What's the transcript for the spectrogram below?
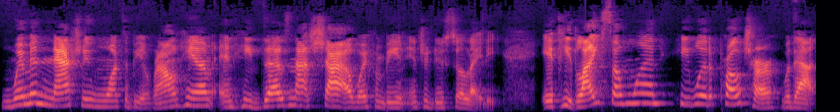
Women naturally want to be around him, and he does not shy away from being introduced to a lady. If he liked someone, he would approach her without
